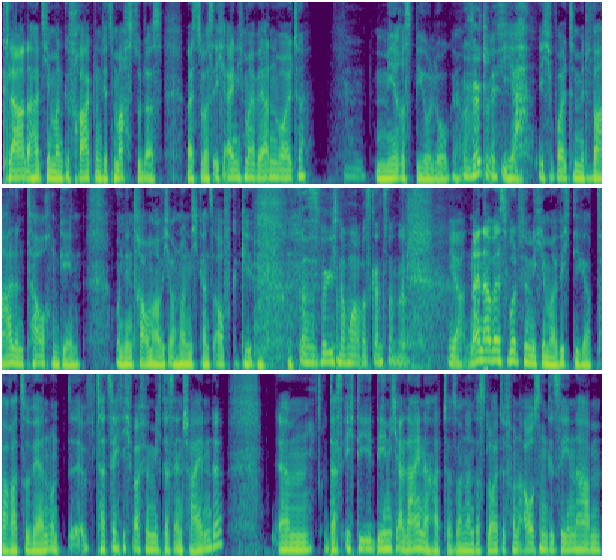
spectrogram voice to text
klar, da hat jemand gefragt und jetzt machst du das. Weißt du, was ich eigentlich mal werden wollte? Meeresbiologe. Wirklich? Ja, ich wollte mit Walen tauchen gehen. Und den Traum habe ich auch noch nicht ganz aufgegeben. Das ist wirklich nochmal was ganz anderes. Ja, nein, aber es wurde für mich immer wichtiger, Pfarrer zu werden. Und äh, tatsächlich war für mich das Entscheidende, ähm, dass ich die Idee nicht alleine hatte, sondern dass Leute von außen gesehen haben,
